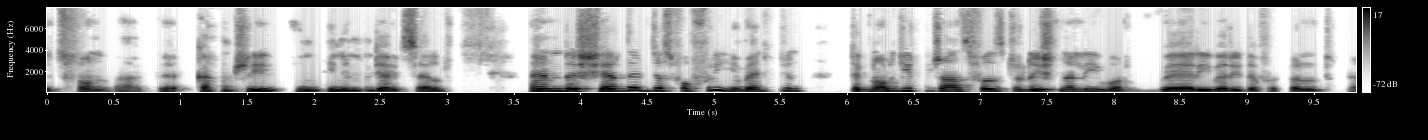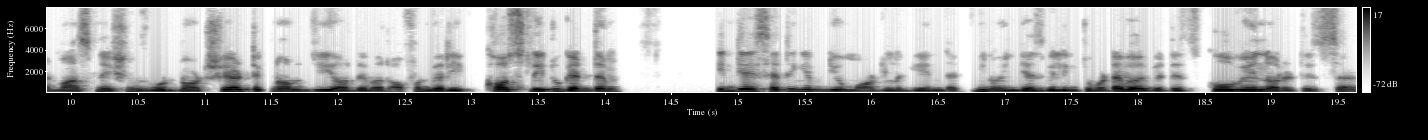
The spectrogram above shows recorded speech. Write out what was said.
its own uh, country in, in India itself and share that just for free. Imagine technology transfers traditionally were very, very difficult. Advanced nations would not share technology or they were often very costly to get them. India is setting a new model again that, you know, India is willing to whatever, it is CoWIN or it is uh,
